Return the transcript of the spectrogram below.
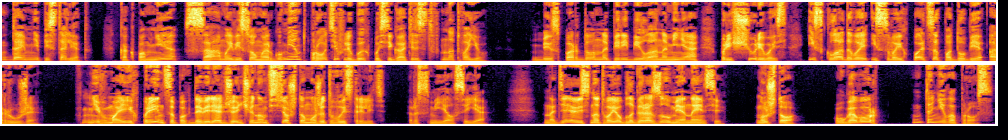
дай мне пистолет. Как по мне, самый весомый аргумент против любых посягательств на твое. Беспардонно перебила она меня, прищуриваясь и складывая из своих пальцев подобие оружия. «Не в моих принципах доверять женщинам все, что может выстрелить», — рассмеялся я. «Надеюсь на твое благоразумие, Нэнси. Ну что, уговор?» «Да не вопрос»,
